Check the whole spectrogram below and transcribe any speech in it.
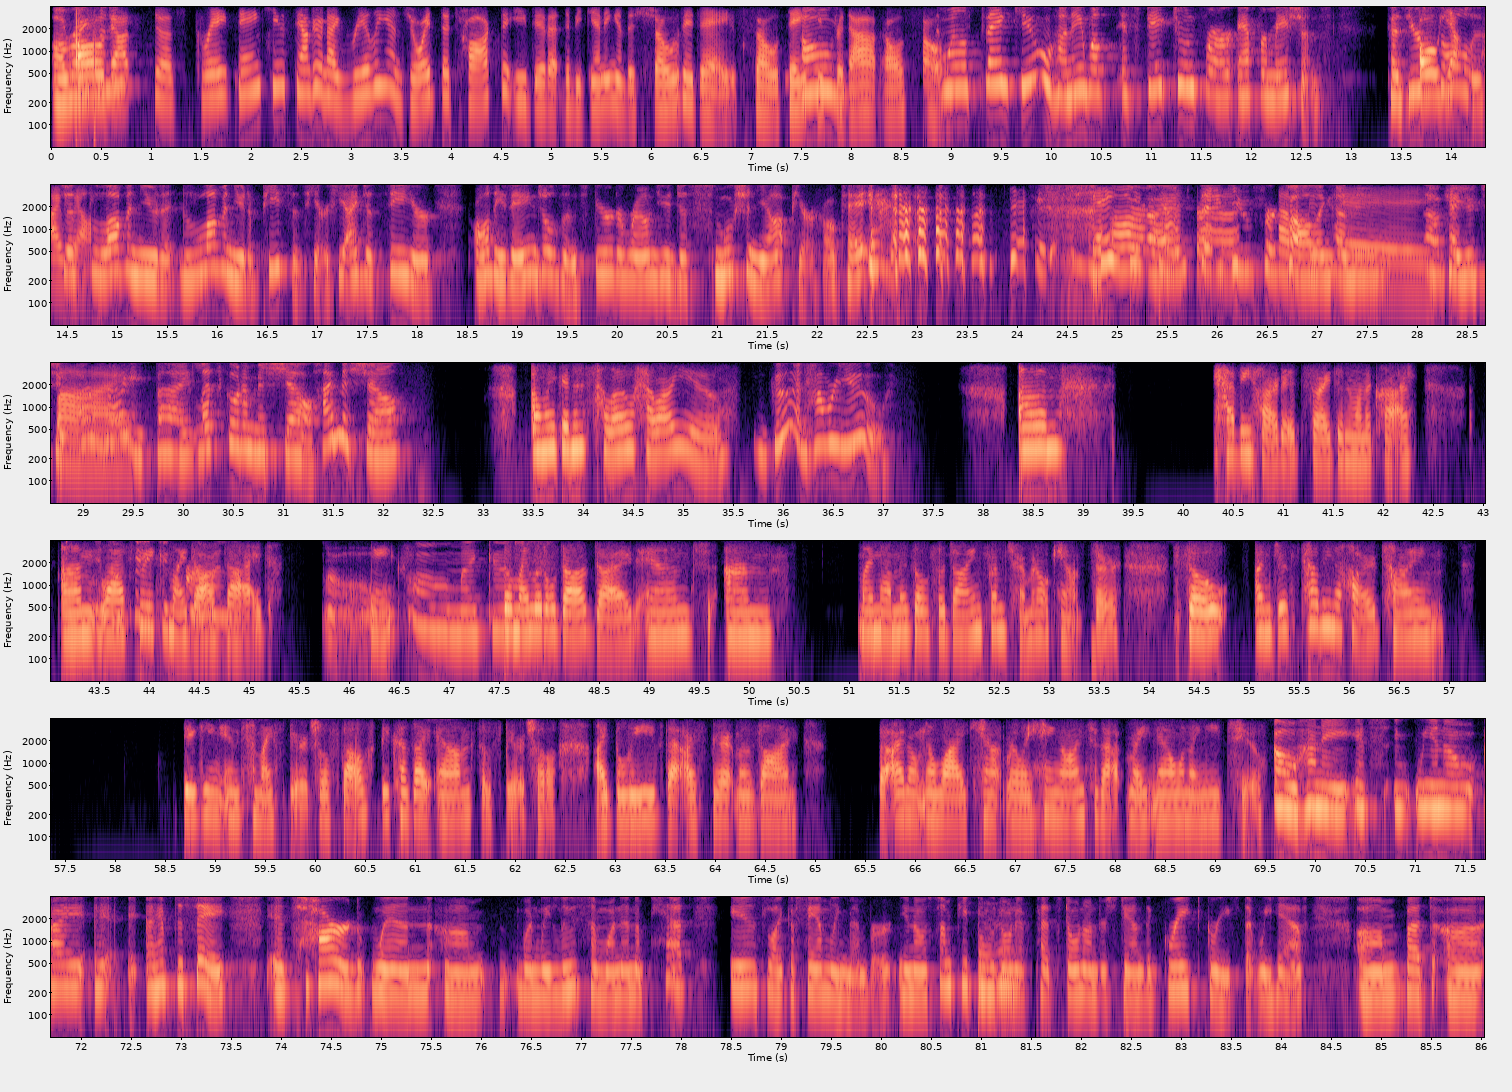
All right. oh, honey? that's just great. Thank you, Sandra. And I really enjoyed the talk that you did at the beginning of the show today. So thank Oh, you for that also. Well, thank you, honey. Well, stay tuned for our affirmations because your Oh, yeah, soul is I just will. loving you to loving you to pieces here. I just see your all these angels and spirit around you just smooshing you up here. Okay. Okay. Thank All you, right. Sandra. Thank you for Have calling, honey. day. Okay, you too. Bye. All right. Bye. Let's go to Michelle. Hi, Michelle. Oh my goodness, hello, how are you? Good. How are you? Um heavy hearted, so I didn't want to cry. Um It's last okay week my dog my died. Oh. Thanks. Oh my God. So my little dog died and um my mom is also dying from terminal cancer. So I'm just having a hard time digging into my spiritual self because I am so spiritual. I believe that our spirit moves on, but I don't know why I can't really hang on to that right now when I need to. Oh, honey, it's you know I I have to say it's hard when um, when we lose someone and a pet is like a family member. You know, some people mm-hmm. who don't mm-hmm. have pets don't understand the great grief that we have, um, but uh,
